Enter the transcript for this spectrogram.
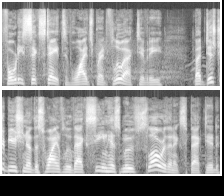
46 states have widespread flu activity, but distribution of the swine flu vaccine has moved slower than expected.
